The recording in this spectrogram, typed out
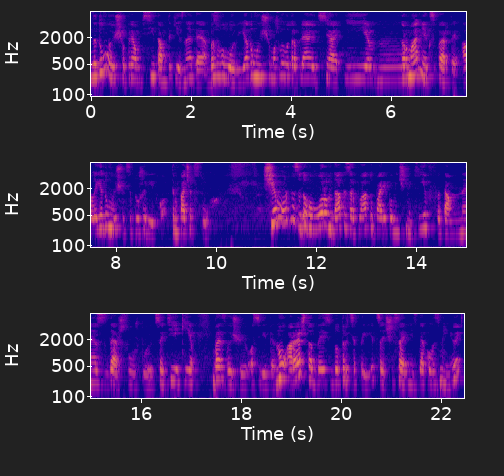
не думаю, що прям всі там такі, знаєте, безголові. Я думаю, що можливо трапляються і нормальні експерти, але я думаю, що це дуже рідко, тим паче вслух. Ще можна за договором дати зарплату парі помічників там не з держслужбою. Це ті, які без вищої освіти. Ну а решта десь до 30, це чисельність деколи змінюють.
